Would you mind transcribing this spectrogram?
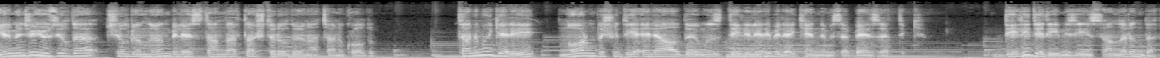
20. yüzyılda çılgınlığın bile standartlaştırıldığına tanık olduk. Tanımı gereği norm dışı diye ele aldığımız delileri bile kendimize benzettik. Deli dediğimiz insanların da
